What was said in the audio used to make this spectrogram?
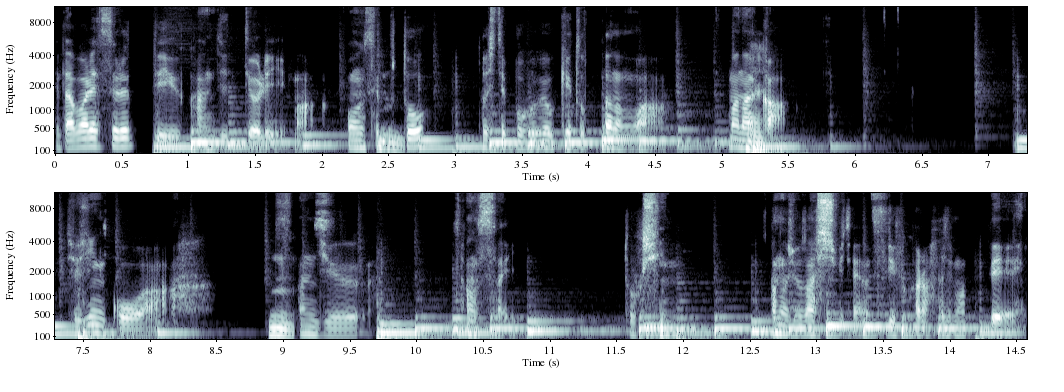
ネタバレするっていう感じってより、まあ、コンセプトとして僕が受け取ったのは、まあなんか、主人公はうん。33歳、独身、彼女なしみたいなセリフから始まって、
